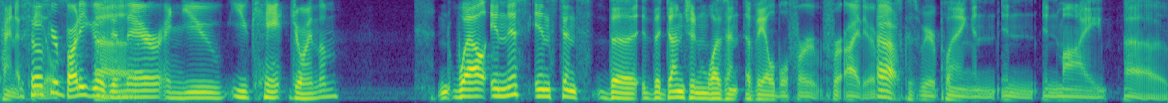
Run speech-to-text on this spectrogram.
kind of so if your buddy goes Uh, in there and you you can't join them, well in this instance the the dungeon wasn't available for for either of Oh. us because we were playing in in in my uh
